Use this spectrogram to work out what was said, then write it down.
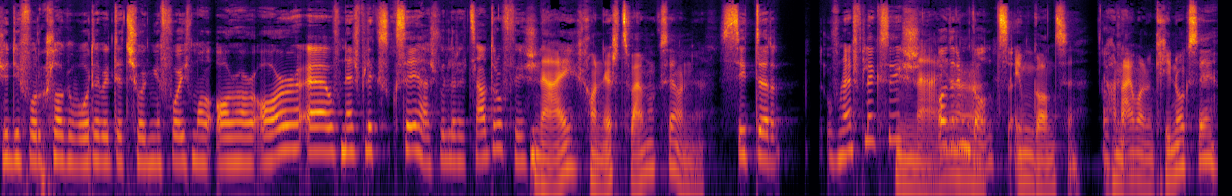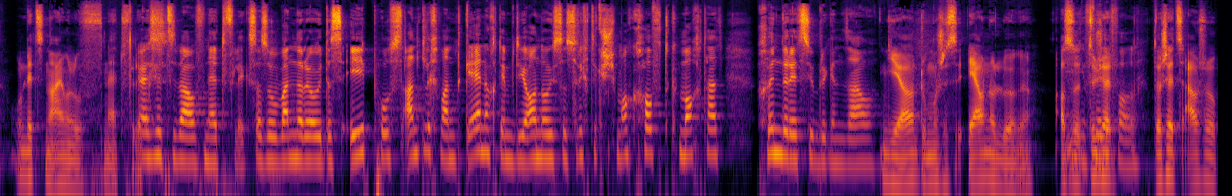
Ist ja dir vorgeschlagen worden, weil du jetzt schon irgendwie fünfmal RRR äh, auf Netflix gesehen hast, weil er jetzt auch drauf ist. Nein, ich habe ihn erst zweimal gesehen. Anja. Seit er auf Netflix ist? Nein. Oder im nein, Ganzen? Im Ganzen. Ich habe ihn einmal im Kino gesehen und jetzt noch einmal auf Netflix. Er ist jetzt auch auf Netflix. Also, wenn ihr euch das Epos endlich wollt geben nachdem Diana uns das richtig schmackhaft gemacht hat, könnt ihr jetzt übrigens auch. Ja, du musst es eh auch noch schauen. Also, du, hast, du hast jetzt auch schon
